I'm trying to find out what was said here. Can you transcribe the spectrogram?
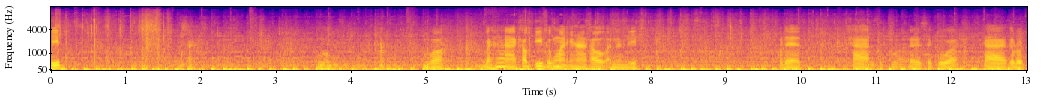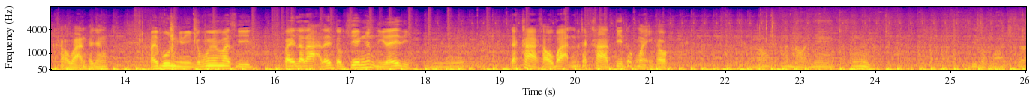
สิบบ่ไปหาเขาตีตรงใหม่หาเขาอันนั้นดิเขาแต่ค่าสิบตัวเออสกลัวค่ากระรถขาวหวานเขายัง ไปบุญกันนี่ก็ไม่นมาสิไปละละได้ตกเชี่ยเงินนี่ได้ดิเออจะค่าเขาบานจะค่าตีดอกใหม่เขา เนาะมันหน่อยแน่ อืม ที่ดอกไม้ซะ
